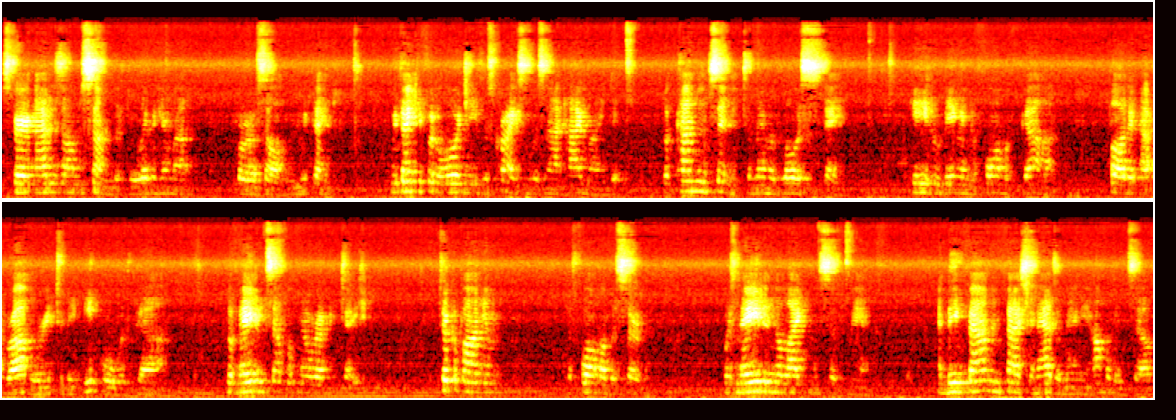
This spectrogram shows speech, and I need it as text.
spared not his own Son, but delivered him up for us all. And we thank you. We thank you for the Lord Jesus Christ, who was not high minded, but condescended to men of low estate. He who, being in the form of God, thought it not robbery to be equal with God, but made himself of no reputation, took upon him the form of a servant, was made in the likeness of men, and being found in fashion as a man, he humbled himself,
